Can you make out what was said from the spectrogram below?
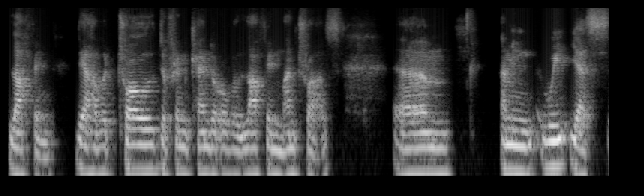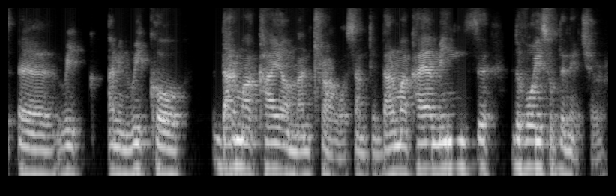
laughing. They have a 12 different kind of laughing mantras. Um, I mean, we yes, uh, we I mean, we call Dharmakaya mantra or something. Dharmakaya means uh, the voice of the nature.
